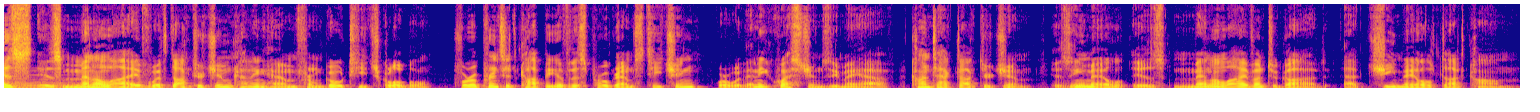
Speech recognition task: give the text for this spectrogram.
This is Men Alive with Dr. Jim Cunningham from Go Teach Global. For a printed copy of this program's teaching, or with any questions you may have, contact Dr. Jim. His email is menaliveuntogod at gmail.com.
